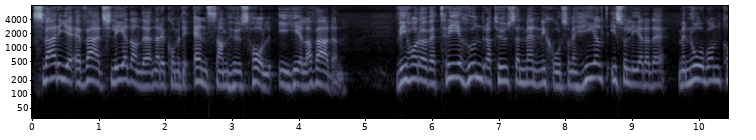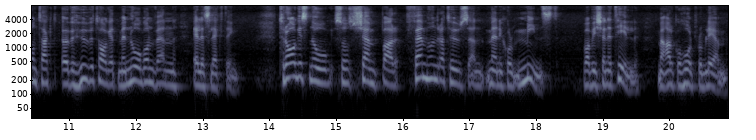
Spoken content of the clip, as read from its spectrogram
Sverige är världsledande när det kommer till ensamhushåll i hela världen. Vi har över 300 000 människor som är helt isolerade med någon kontakt överhuvudtaget med någon vän eller släkting. Tragiskt nog så kämpar 500 000 människor minst vad vi känner till med alkoholproblem.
